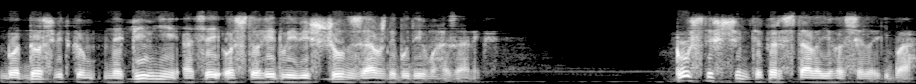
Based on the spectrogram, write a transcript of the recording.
бо досвідком не півні, а цей остогидлий віщун завжди будив магазаник. Пустищем тепер стала його селедьба.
